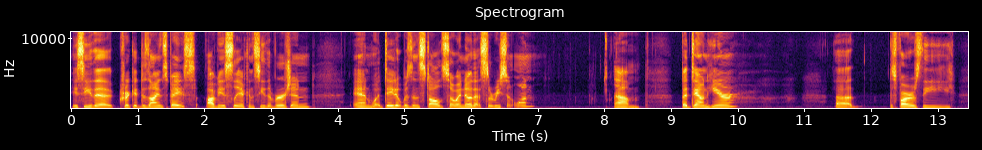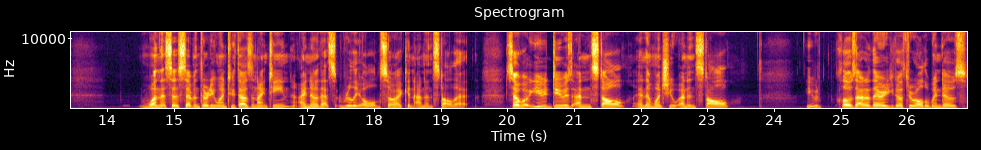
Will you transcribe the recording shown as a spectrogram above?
You see the Cricut design space? Obviously I can see the version and what date it was installed. So I know that's the recent one. Um, but down here, uh, as far as the one that says 731 2019 I know that's really old so I can uninstall that. So what you do is uninstall and then once you uninstall you would close out of there you go through all the windows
